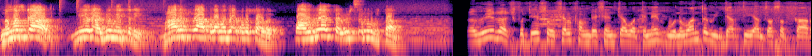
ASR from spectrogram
नमस्कार मी राजू मेत्री महाराष्ट्र आपल्यामध्ये आपलं स्वागत. पाहूया सविस्तर वृत्तांत. रवी राजपुते सोशल फाउंडेशनच्या वतीने गुणवंत विद्यार्थी यांचा सत्कार.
